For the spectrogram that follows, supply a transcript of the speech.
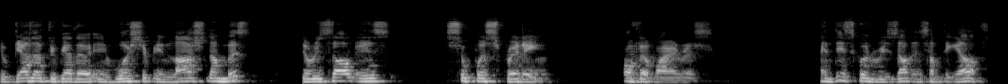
to gather together in worship in large numbers, the result is super spreading of the virus. And this could result in something else.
